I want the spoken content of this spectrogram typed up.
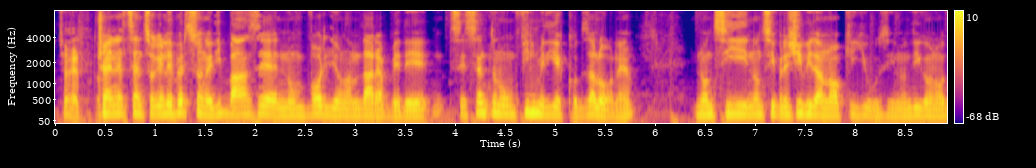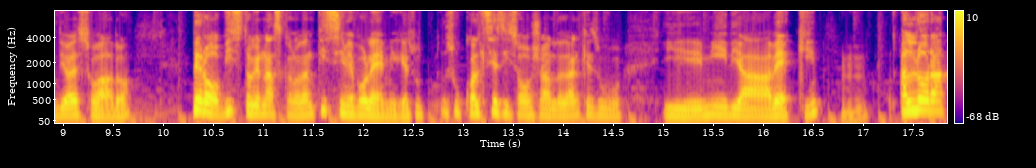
certo. Cioè nel senso che le persone di base non vogliono andare a vedere, se sentono un film di Checco Zalone, non si, non si precipitano a occhi chiusi, non dicono oddio adesso vado. Però visto che nascono tantissime polemiche su, su qualsiasi social, anche sui media vecchi, Mhm. allora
